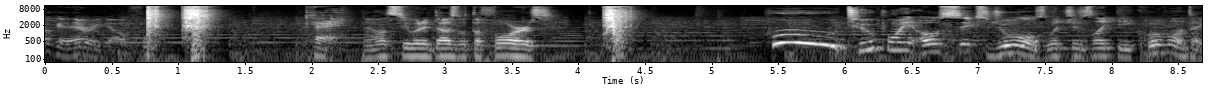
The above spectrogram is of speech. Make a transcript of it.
Okay, there we go. Okay, now let's see what it does with the fours. Whoo! 2.06 joules, which is like the equivalent, I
